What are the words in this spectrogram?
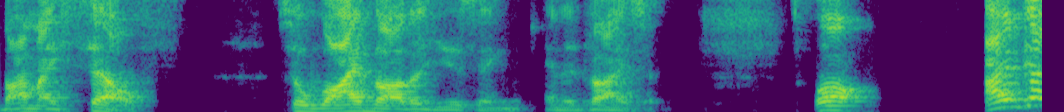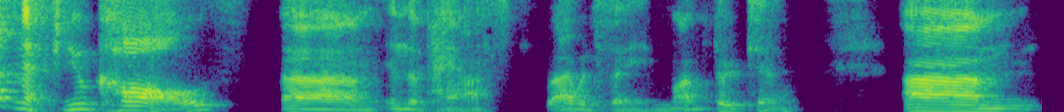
by myself. So why bother using an advisor? Well, I've gotten a few calls um, in the past, I would say a month or two, um,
